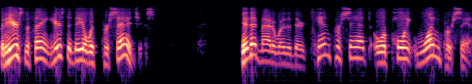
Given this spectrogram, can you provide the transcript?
But here's the thing here's the deal with percentages. It doesn't matter whether they're 10% or 0.1%.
